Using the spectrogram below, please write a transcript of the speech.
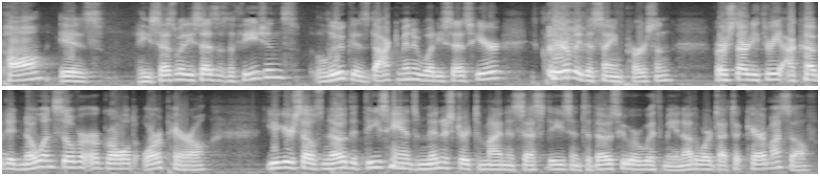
Paul is, he says what he says as Ephesians. Luke has documented what he says here. He's clearly the same person. Verse 33 I coveted no one's silver or gold or apparel. You yourselves know that these hands ministered to my necessities and to those who were with me. In other words, I took care of myself.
